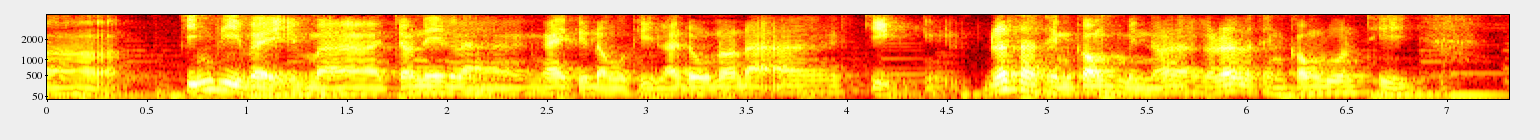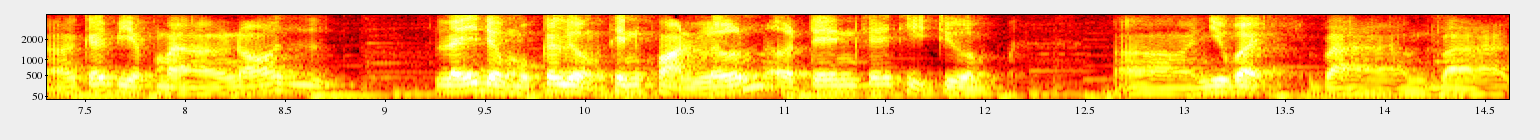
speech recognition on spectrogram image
uh, chính vì vậy mà cho nên là ngay từ đầu thì Lido nó đã chỉ rất là thành công mình nói là rất là thành công luôn. Thì uh, cái việc mà nó lấy được một cái lượng thanh khoản lớn ở trên cái thị trường uh, như vậy và và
